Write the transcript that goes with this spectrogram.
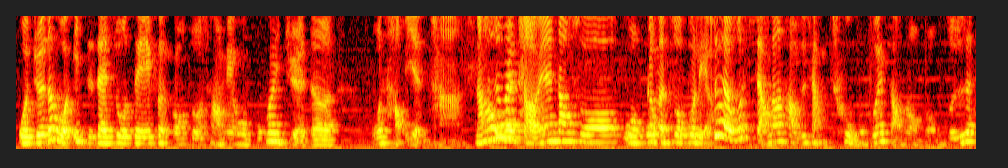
我觉得我一直在做这一份工作上面，我不会觉得。我讨厌他，然后就会讨厌到说，我根本做不了。对，我想到他我就想吐，我不会找这种工作。就是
